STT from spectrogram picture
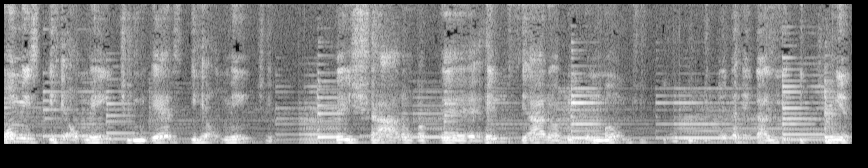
homens que realmente, mulheres que realmente deixaram, é, renunciaram, abriram mão de tudo, de toda a regalia que tinha,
